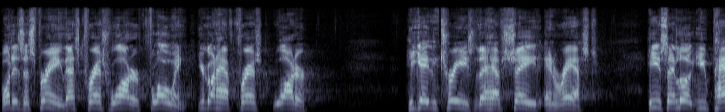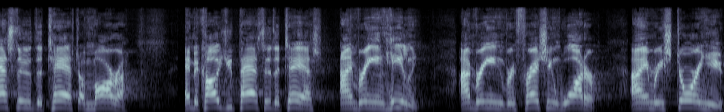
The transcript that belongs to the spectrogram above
What is a spring? That's fresh water flowing. You're going to have fresh water. He gave them trees so they have shade and rest. He's saying, Look, you passed through the test of Marah, and because you passed through the test, I'm bringing healing. I'm bringing refreshing water. I am restoring you.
